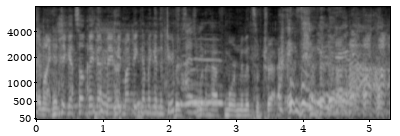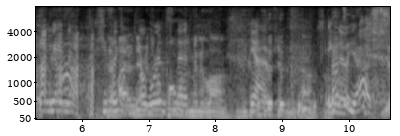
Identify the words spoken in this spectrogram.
Am I hinting at something that maybe might be coming in the future? There's two and a half more minutes of track. exactly i mean he's Yeah, like my, a, the a original poem was a minute long. Yeah. put that shit in it down, so. You That's know- a yes.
